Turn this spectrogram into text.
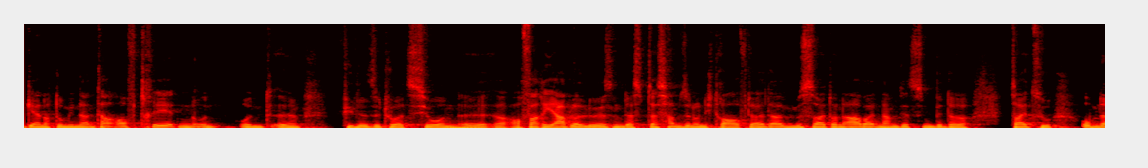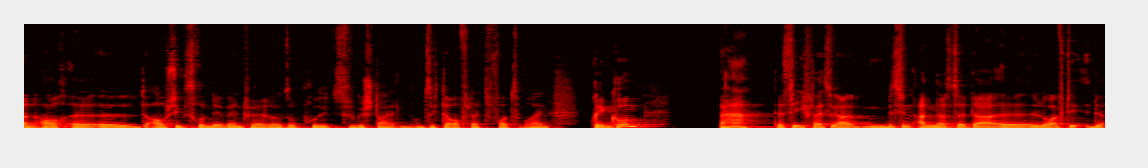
gern noch dominanter auftreten und, und äh, viele Situationen äh, auch variabler lösen. Das, das haben sie noch nicht drauf. Da, da müssen sie halt dran arbeiten, haben jetzt im Winter Zeit zu, um dann auch äh, äh, die Aufstiegsrunde eventuell oder so positiv zu gestalten und sich darauf vielleicht vorzubereiten. Brinkum, ah, das sehe ich vielleicht sogar ein bisschen anders. Da, da äh, läuft die, da,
